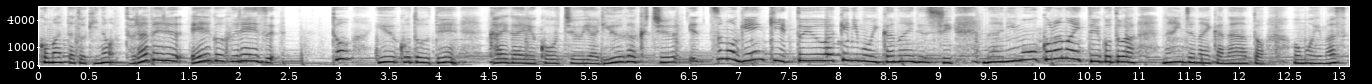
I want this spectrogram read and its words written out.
困った時のトラベル英語フレーズ。ということで海外旅行中や留学中いつも元気というわけにもいかないですし何も起こらないっていうことはないんじゃないかなと思います。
